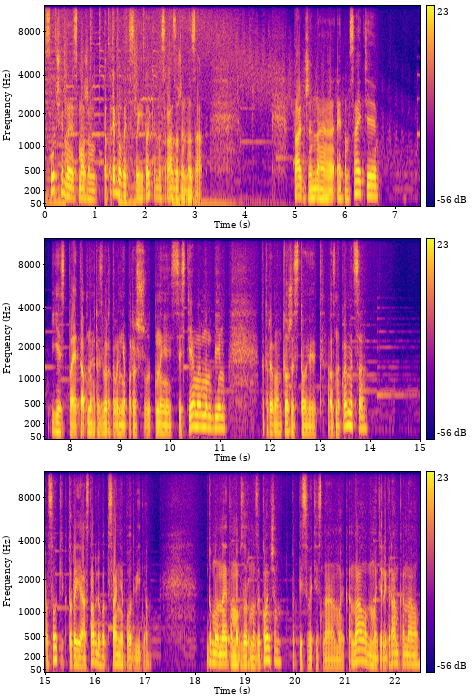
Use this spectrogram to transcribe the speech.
случае мы сможем потребовать свои токены сразу же назад. Также на этом сайте есть поэтапное развертывание парашютной системы Moonbeam, которой вам тоже стоит ознакомиться по ссылке, которую я оставлю в описании под видео. Думаю, на этом обзор мы закончим. Подписывайтесь на мой канал, на мой телеграм-канал.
